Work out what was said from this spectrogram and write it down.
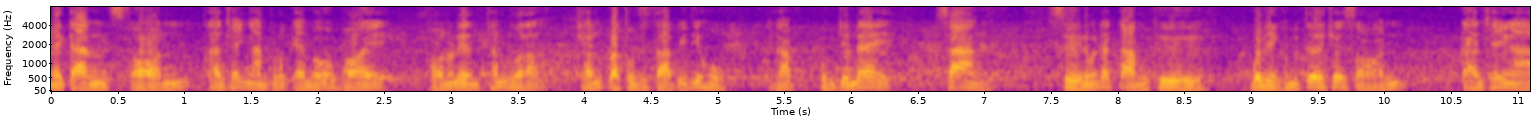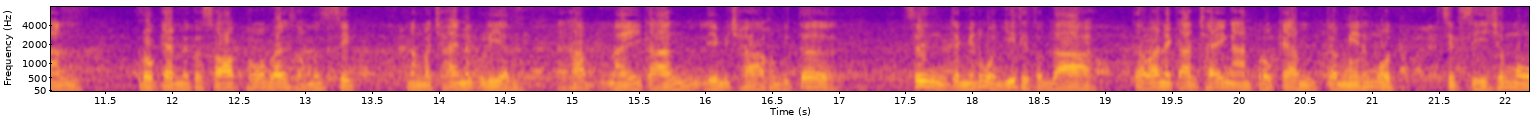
ในการสอนการใช้งานโปรแกรม PowerPoint ของนักเรียนชั้นประถมชั้นประถมศึกษาปีที่6นะครับผมจึงได้สร้างสื่อนวัตกรรม คือบทเรียนคอมพิวเตอร์ช่วยสอน การใช้งานโปรแกรม Microsoft PowerPoint 2010นำมาใช้นักเรียนนะครับในการเรียนวิชาคอมพิวเตอร์ ซึ่งจะมีทั้งหมด 20 สัปดาห์ แต่ว่าในการใช้งานโปรแกรมจะมีทั้งหมด 14 ชั่วโมง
